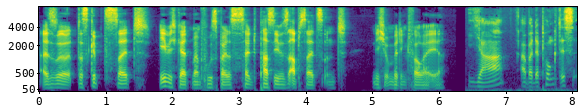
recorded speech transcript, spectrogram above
Also, das gibt's seit Ewigkeiten beim Fußball. Das ist halt passives Abseits und nicht unbedingt VAR. Ja, aber der Punkt ist,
